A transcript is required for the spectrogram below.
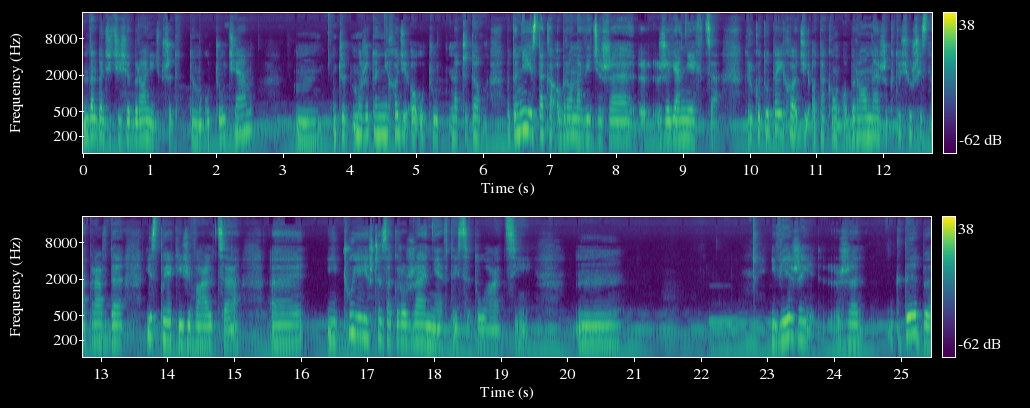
nadal będziecie się bronić przed tym uczuciem. Mm, Czy może to nie chodzi o uczucie, znaczy to, bo to nie jest taka obrona, wiecie, że, że ja nie chcę, tylko tutaj chodzi o taką obronę, że ktoś już jest naprawdę, jest po jakiejś walce yy, i czuje jeszcze zagrożenie w tej sytuacji. Mm. I wie, że, że gdyby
